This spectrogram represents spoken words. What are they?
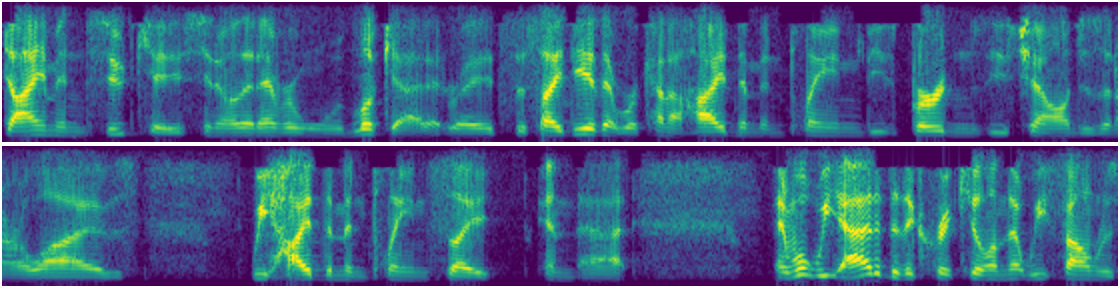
diamond suitcase, you know, then everyone would look at it, right? It's this idea that we're kind of hiding them in plain these burdens, these challenges in our lives. We hide them in plain sight in that. And what we added to the curriculum that we found was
